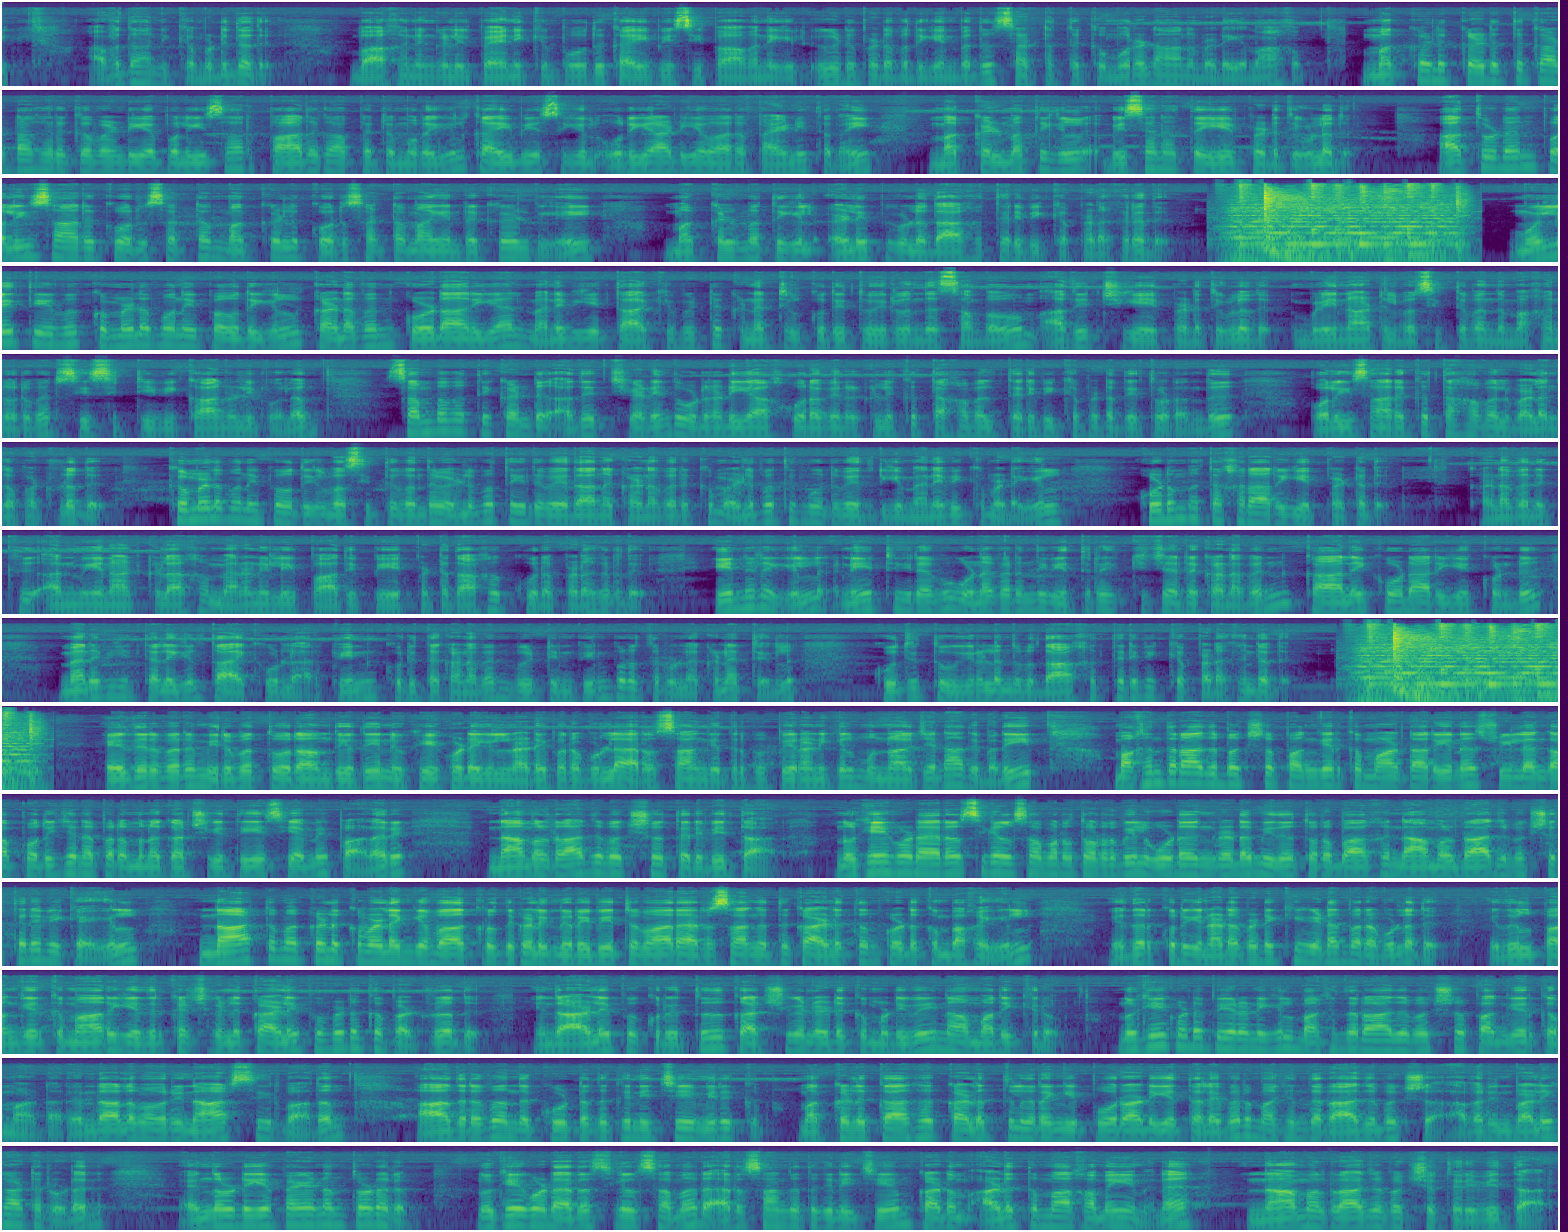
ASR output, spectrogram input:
அவதானிக்க முடிந்தது. வாகனங்களில் பயணிக்கும் போது கைபேசி பாவனையில் ஈடுபடுவது என்பது சட்டத்துக்கு முரணான விடயமாகும். மக்களுக்கு எடுத்துக்காட்டாக இருக்க வேண்டிய போலீசார் பாதுகாப்பற்ற முறையில் கைபேசியில் உரையாடியவாறு பயணித்தமை மக்கள் மத்தியில் விசனத்தை ஏற்படுத்தியுள்ளது. அத்துடன் போலீசாருக்கு ஒரு சட்டம் மக்களுக்கு ஒரு சட்டமா என்ற கேள்வியை மக்கள் மத்தியில் எழுப்பியுள்ளதாக தெரிவிக்கப்படுகிறது. முல்லைத்தீவு குமிழமுனை பகுதியில் கணவன் கோடாரியால் மனைவியை தாக்கிவிட்டு கிணற்றில் குதித்து உயிரிழந்த சம்பவம் அதிர்ச்சியை ஏற்படுத்தியுள்ளது. வெளிநாட்டில் வசித்து வந்த மகன் ஒருவர் சிசிடிவி காணொலி மூலம் சம்பவத்தை கண்டு அதிர்ச்சியடைந்து உடனடியாக உறவினர்களுக்கு தகவல் தெரிவிக்கப்பட்டதைத் தொடர்ந்து போலீசாருக்கு தகவல் வழங்கப்பட்டுள்ளது. குமிழமுனை பகுதியில் வசித்து வந்த எழுபத்தைந்து வயதான கணவருக்கும் எழுபத்தி மூன்று வயதுடைய மனைவிக்கும் இடையில் குடும்ப தகராறு ஏற்பட்டது. கணவனுக்கு அண்மைய நாட்களாக மனநிலை பாதிப்பு ஏற்பட்டதாக கூறப்படுகிறது. இந்நிலையில் நேற்று இரவு உணவருந்தி நித்திரைக்கு சென்ற கணவன் காலை கோடாரியை கொண்டு மனைவியின் தலையில் தாக்கியுள்ளார். பின் குறித்த கணவன் வீட்டின் பின்புறத்தில் உள்ள கிணற்றில் குதித்து உயிரிழந்துள்ளதாக தெரிவிக்கப்படுகின்றது. எதிர்வரும் இருபத்தோராம் தேதி நுகேகொடையில் நடைபெறவுள்ள அரசாங்க எதிர்ப்பு பேரணியில் முன்னாள் ஜனாதிபதி மஹந்த ராஜபக்ஷ பங்கேற்க மாட்டார் என ஸ்ரீலங்கா பொதுஜன பெருமன கட்சியின் தேசிய அமைப்பாளர் நாமல் ராஜபக்ஷ தெரிவித்தார். நுகேகொட அரசியல் சமரம் தொடர்பில் ஊடகங்களிடம் இது தொடர்பாக நாமல் ராஜபக்ஷ தெரிவிக்கையில் நாட்டு மக்களுக்கு வழங்கிய வாக்குறுதிகளை நிறைவேற்றுமாறு அரசாங்கத்துக்கு அழுத்தம் கொடுக்கும் வகையில் இதற்குரிய நடவடிக்கை இடம்பெறவுள்ளது. இதில் பங்கேற்குமாறு எதிர்க்கட்சிகளுக்கு அழைப்பு விடுக்கப்பட்டுள்ளது. இந்த அழைப்பு குறித்து கட்சிகள் எடுக்கும் முடிவை நாம் மதிக்கிறோம். நுகேகொட பேரணியில் மஹிந்த ராஜபக்ஷ பங்கேற்க மாட்டார். என்றாலும் அவரின் ஆசீர்வாதம் ஆதரவு அந்த கூட்டத்துக்கு நிச்சயம் இருக்கும். மக்களுக்காக களத்தில் இறங்கி போராடிய தலைவர் மஹிந்த ராஜபக்ஷ அவரின் வழிகாட்டலுடன் எங்களுடைய பயணம் தொடரும். நுகேகோட அரசியல் சமர் அரசாங்கத்துக்கு நிச்சயம் கடும் அழுத்தமாக அமையும் என நாமல் ராஜபக்ஷ தெரிவித்தார்.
